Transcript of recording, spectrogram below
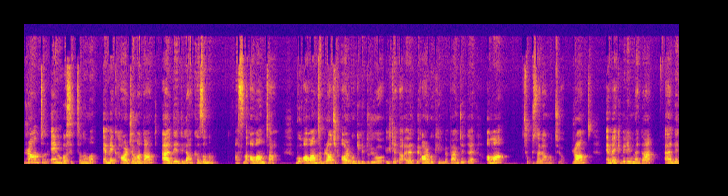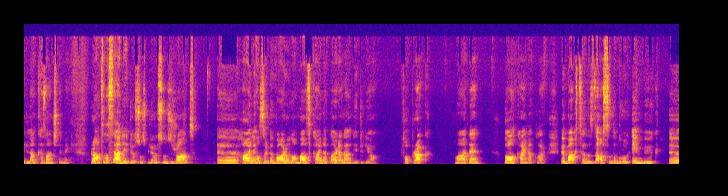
Rantın en basit tanımı emek harcamadan elde edilen kazanım. Aslında avanta. Bu avanta birazcık argo gibi duruyor ilk etap. Evet bir argo kelime bence de ama çok güzel anlatıyor. Rant emek verilmeden elde edilen kazanç demek. Rantı nasıl elde ediyorsunuz biliyor musunuz? Rant e, hali hazırda var olan bazı kaynaklardan elde ediliyor. Toprak, maden, doğal kaynaklar. Ve baktığınızda aslında bunun en büyük e,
